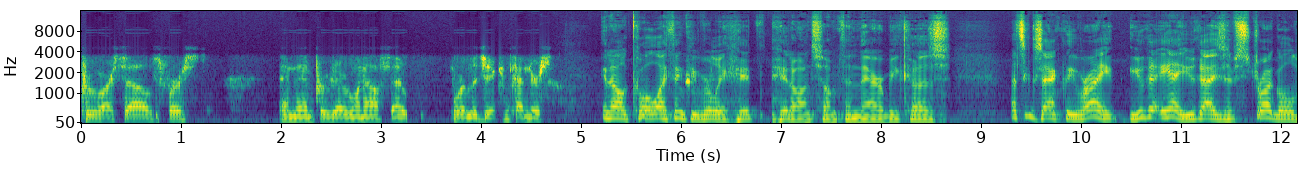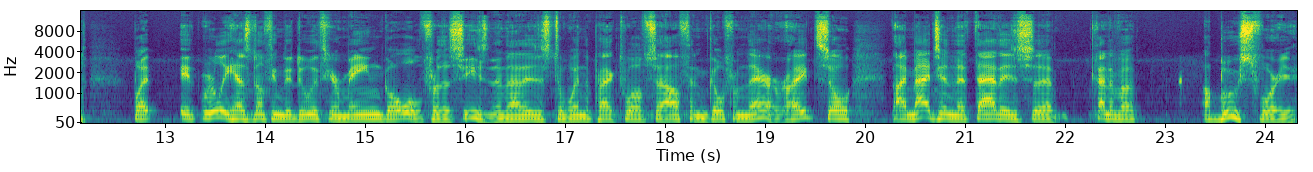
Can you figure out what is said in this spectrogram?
prove ourselves first, and then prove to everyone else that we're legit contenders. You know, Cole, I think you really hit hit on something there because that's exactly right. You got, yeah, you guys have struggled, but it really has nothing to do with your main goal for the season, and that is to win the Pac-12 South and go from there, right? So, I imagine that that is uh, kind of a a boost for you.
